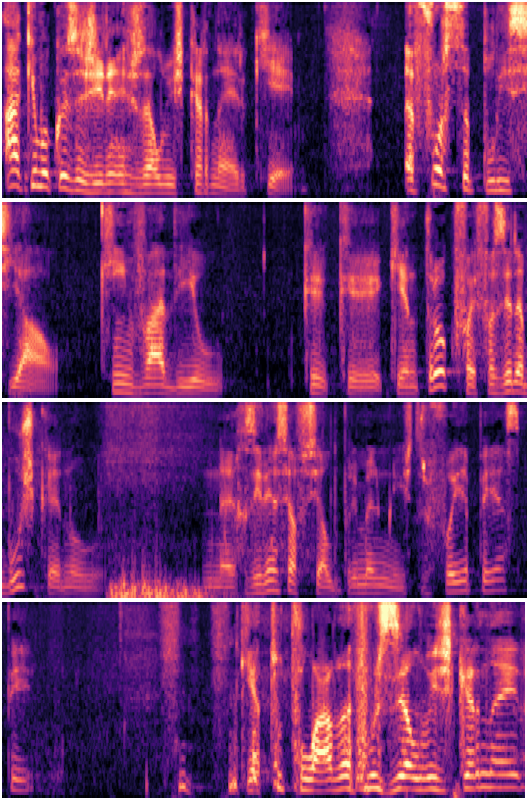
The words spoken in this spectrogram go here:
Há aqui uma coisa gira em José Luís Carneiro, que é a força policial que invadiu, que, que, que entrou, que foi fazer a busca no, na residência oficial do Primeiro-Ministro, foi a PSP. Que é tutelada por José Luís Carneiro.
